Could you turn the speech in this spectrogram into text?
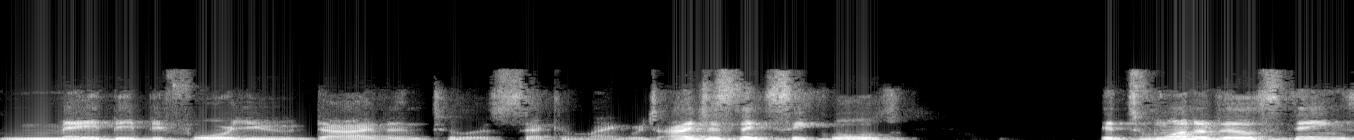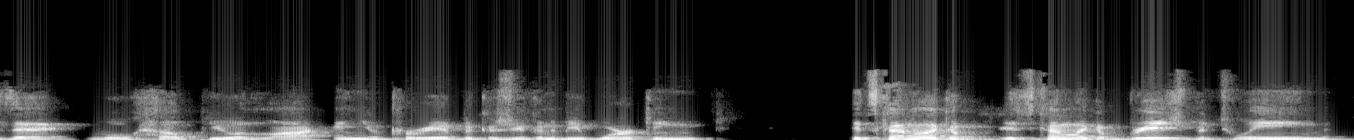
maybe before you dive into a second language. I just think SQL's it's one of those things that will help you a lot in your career because you're going to be working it's kind of like a it's kind of like a bridge between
